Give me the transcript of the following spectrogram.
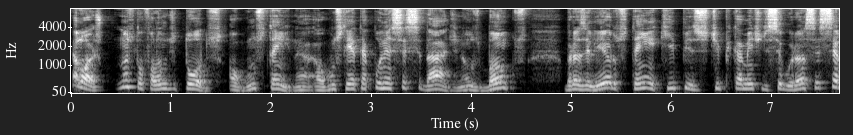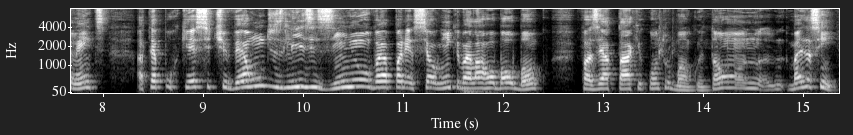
É lógico, não estou falando de todos, alguns têm, né? alguns têm até por necessidade. Né? Os bancos brasileiros têm equipes tipicamente de segurança excelentes, até porque se tiver um deslizezinho, vai aparecer alguém que vai lá roubar o banco, fazer ataque contra o banco. Então, mas assim,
